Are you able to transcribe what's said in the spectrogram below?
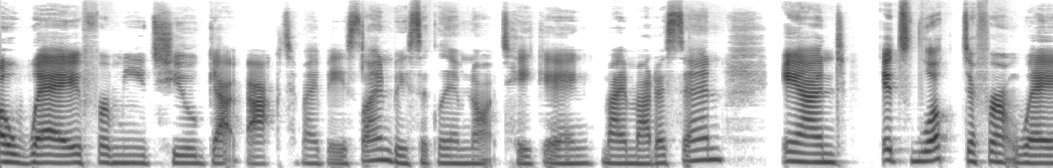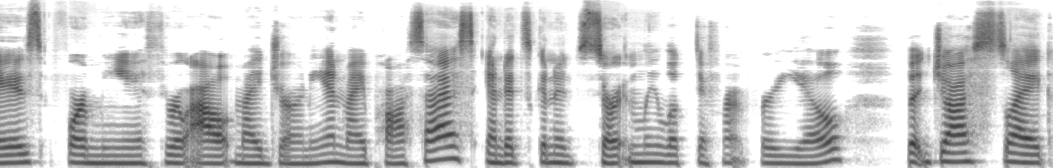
a way for me to get back to my baseline. Basically I'm not taking my medicine and it's looked different ways for me throughout my journey and my process and it's going to certainly look different for you but just like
